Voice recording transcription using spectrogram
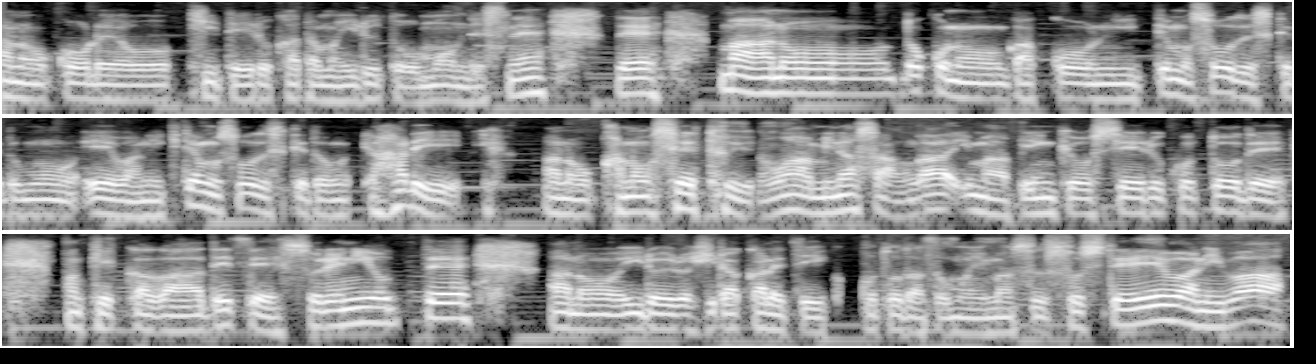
あの、これを聞いている方もいると思うんですね。で、まあ、あの、どこの学校に行ってもそうですけども、英和に来てもそうですけども、やはり、あの、可能性というのは皆さんが今勉強していることで、まあ、結果が出て、それによって、あの、いろいろ開かれていくことだと思います。そして、英和には、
